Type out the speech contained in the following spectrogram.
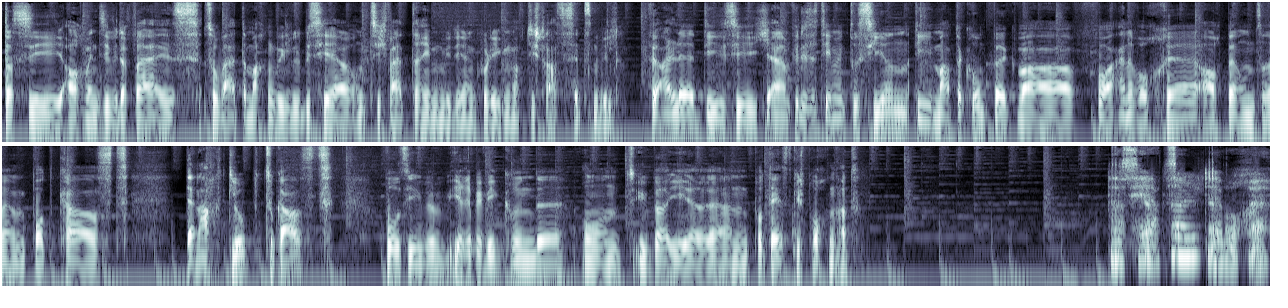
dass sie, auch wenn sie wieder frei ist, so weitermachen will wie bisher und sich weiterhin mit ihren Kollegen auf die Straße setzen will. Für alle, die sich äh, für dieses Thema interessieren, die Martha Krumpeck war vor einer Woche auch bei unserem Podcast Der Nachtclub zu Gast, wo sie über ihre Beweggründe und über ihren Protest gesprochen hat. Das Herzl der Woche.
